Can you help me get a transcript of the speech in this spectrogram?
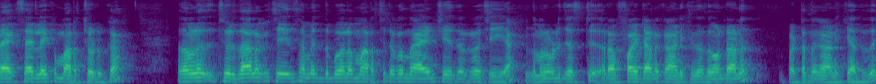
ബാക്ക് സൈഡിലേക്ക് മറിച്ചു കൊടുക്കുക. നമ്മൾ ചുരിദാറൊക്കെ ചെയ്യുന്ന സമയത്ത് ഇതുപോലെ മറിച്ചിട്ടൊക്കെ ഒന്ന് അയൺ ചെയ്തൊക്കെ ചെയ്യാം. നമ്മളിവിടെ ജസ്റ്റ് റഫായിട്ടാണ് കാണിക്കുന്നത്. അതുകൊണ്ടാണ് പെട്ടെന്ന് കാണിക്കാത്തത്.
